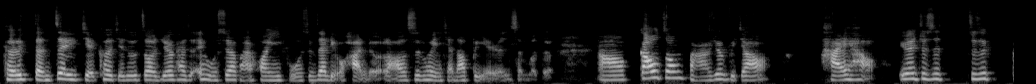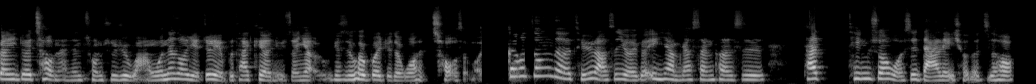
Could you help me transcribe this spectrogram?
可能等这一节课结束之后，你就会开始，哎，我是要赶快换衣服，我是不是在流汗了？然后是不是会影响到别人什么的？然后高中反而就比较还好，因为就是就是跟一堆臭男生冲出去玩，我那时候也就也不太 care 女生要就是会不会觉得我很臭什么。高中的体育老师有一个印象比较深刻，是他听说我是打垒球的之后。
